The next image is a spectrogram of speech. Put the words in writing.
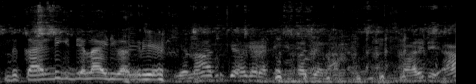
இந்த கரடிக்கிட்ட எல்லாம் அடி வாங்குறேன் என்னாச்சு கேக்குறேன் கரடி, ஆ?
